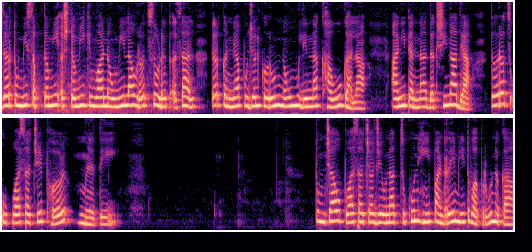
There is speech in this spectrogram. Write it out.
जर तुम्ही सप्तमी अष्टमी किंवा नवमीला व्रत सोडत असाल तर कन्यापूजन करून नऊ मुलींना खाऊ घाला आणि त्यांना दक्षिणा द्या तरच उपवासाचे फळ मिळते. तुमच्या उपवासाच्या जेवणात चुकूनही पांढरे मीठ वापरू नका.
